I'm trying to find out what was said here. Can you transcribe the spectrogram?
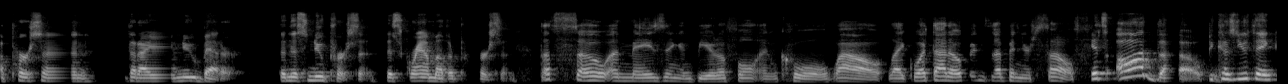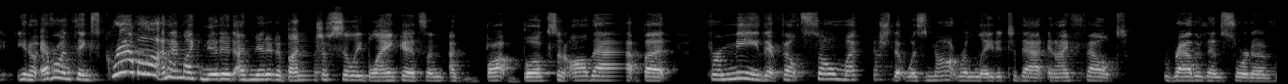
a person that I knew better than this new person, this grandmother person. That's so amazing and beautiful and cool. Wow. Like what that opens up in yourself. It's odd though, mm-hmm. because you think, you know, everyone thinks grandma. And I'm like knitted, I've knitted a bunch of silly blankets and I've bought books and all that. But for me, there felt so much that was not related to that. And I felt rather than sort of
